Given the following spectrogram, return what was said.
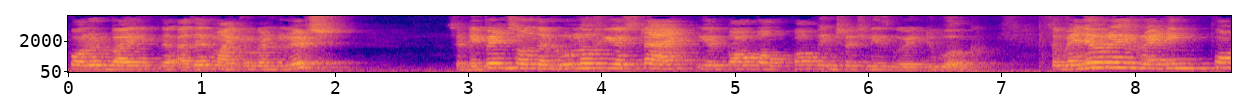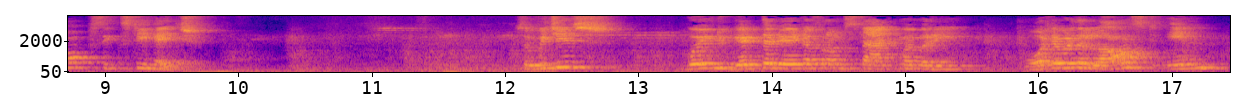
followed by the other microcontrollers. So depends on the rule of your stack, your pop, pop, pop instruction is going to work. So whenever I am writing pop 60H, so which is going to get the data from stack memory whatever the last in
